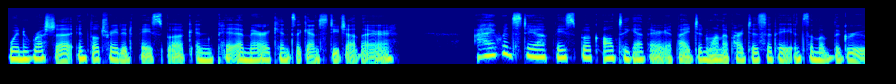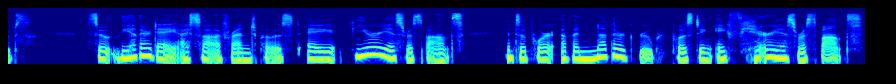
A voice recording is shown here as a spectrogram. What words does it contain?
when Russia infiltrated Facebook and pit Americans against each other. I would stay off Facebook altogether if I didn't want to participate in some of the groups. So the other day, I saw a friend post a furious response in support of another group posting a furious response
